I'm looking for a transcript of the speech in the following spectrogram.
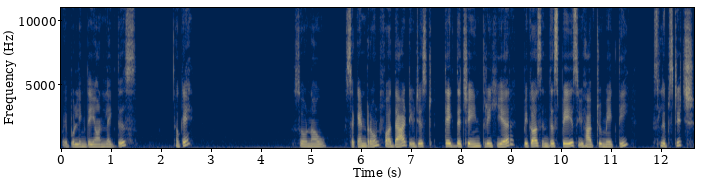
by pulling the yarn like this. Okay? So now second round. For that you just take the chain 3 here because in this space you have to make the slip stitch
